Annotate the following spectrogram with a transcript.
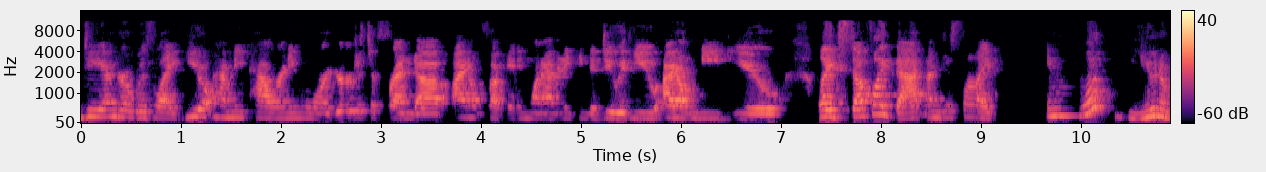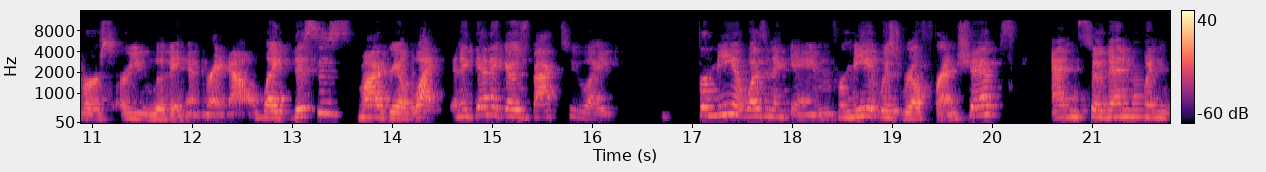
D'Andra was like, "You don't have any power anymore. You're just a friend of. I don't fucking want to have anything to do with you. I don't need you." Like stuff like that. I'm just like, in what universe are you living in right now? Like, this is my real life. And again, it goes back to like, for me, it wasn't a game. For me, it was real friendships. And so then when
